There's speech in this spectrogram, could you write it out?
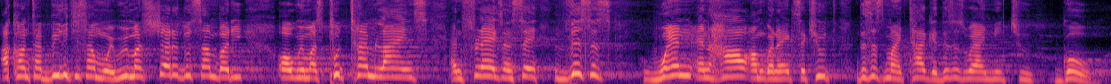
accountability somewhere. We must share it with somebody, or we must put timelines and flags and say, This is when and how I'm going to execute. This is my target. This is where I need to go.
